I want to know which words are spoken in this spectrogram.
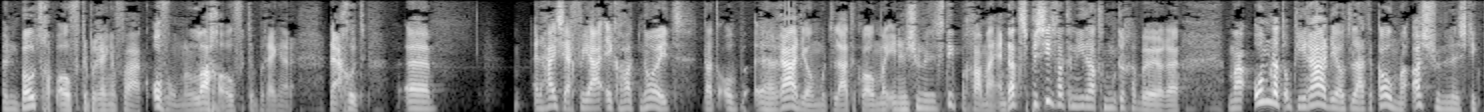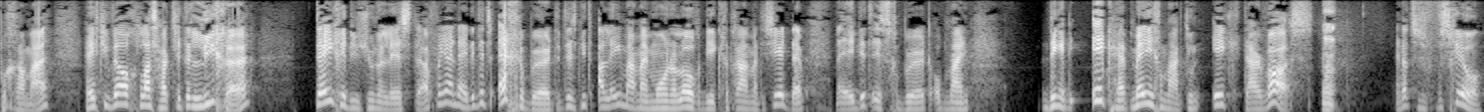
een boodschap over te brengen vaak. Of om een lach over te brengen. Nou ja, goed. eh, en hij zegt van ja, ik had nooit dat op eh, radio moeten laten komen in een journalistiek programma. En dat is precies wat er niet had moeten gebeuren. Maar om dat op die radio te laten komen als journalistiek programma, heeft hij wel glashard zitten liegen tegen die journalisten. Van ja, nee, dit is echt gebeurd. Dit is niet alleen maar mijn monoloog die ik gedramatiseerd heb. Nee, dit is gebeurd op mijn dingen die ik heb meegemaakt toen ik daar was. En dat is een verschil.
